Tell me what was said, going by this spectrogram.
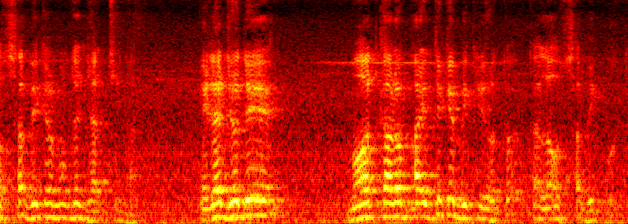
অস্বাভাবিকের মধ্যে যাচ্ছি না এটা যদি মদ কারো বাড়ি থেকে বিক্রি হতো তাহলে অস্বাভাবিক বলতো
